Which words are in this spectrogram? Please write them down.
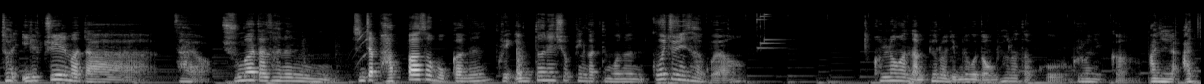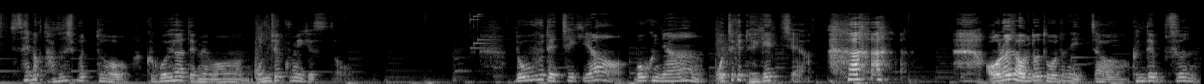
전 일주일마다 사요. 주마다 사는 진짜 바빠서 못 가는 그 인터넷 쇼핑 같은 거는 꾸준히 사고요. 컬렁한 남편 옷 입는 거 너무 편하다고 그러니까. 아니 아, 새벽 5시부터 그거 해야 되면 언제 꾸미겠어 노후 대책이요? 뭐 그냥 어떻게 되겠지야 어느 정도 돈은 있죠. 근데 무슨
